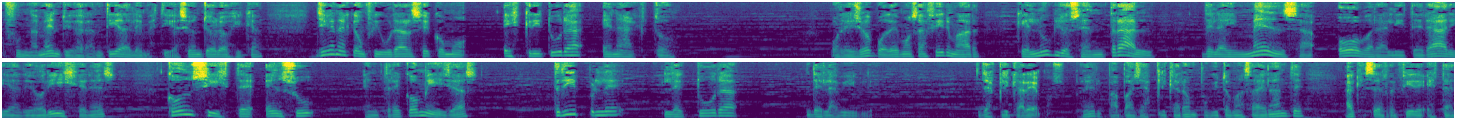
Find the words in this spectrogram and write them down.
fundamento y garantía de la investigación teológica, llegan a configurarse como escritura en acto. Por ello podemos afirmar que el núcleo central de la inmensa obra literaria de Orígenes consiste en su, entre comillas, triple lectura de la Biblia. Ya explicaremos, ¿eh? el Papa ya explicará un poquito más adelante a qué se refiere esta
